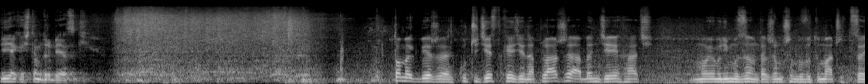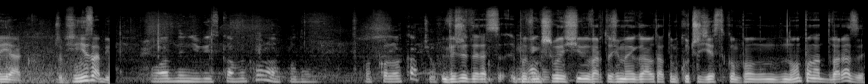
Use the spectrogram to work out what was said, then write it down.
I jakieś tam drobiazgi. Tomek bierze Q30, jedzie na plażę, a będzie jechać moją limuzyną, także muszę mu wytłumaczyć co i jak, żeby się nie zabił. Ładny niebieskawy kolor pod, pod kolor kapciów. Wiesz, że teraz powiększyłeś wartość mojego auta tą Q30 po, no, ponad dwa razy.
